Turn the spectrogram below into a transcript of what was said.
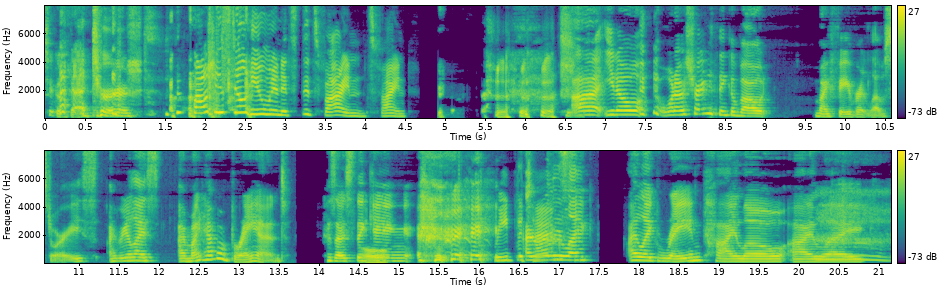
Took a bad turn. well, she's still human. It's it's fine. It's fine. Uh, you know, when I was trying to think about my favorite love stories, I realized I might have a brand because I was thinking Read the I really like I like Rey and Kylo. I like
